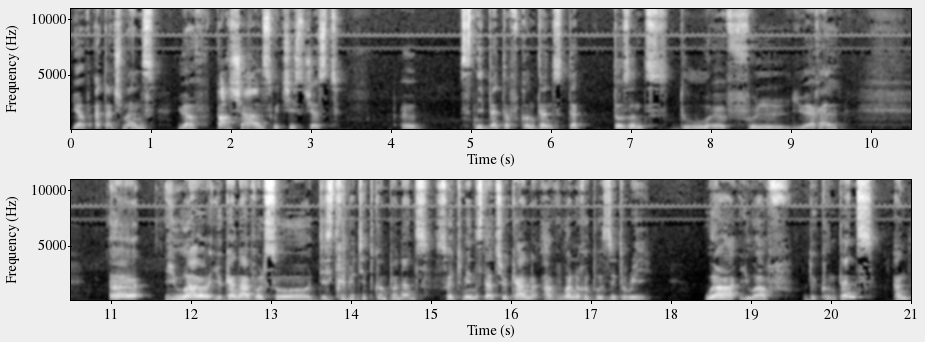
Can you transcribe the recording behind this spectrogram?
you have attachments, you have partials, which is just a snippet of content that doesn't do a full URL. Uh, you, are, you can have also distributed components. So it means that you can have one repository where you have the contents and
